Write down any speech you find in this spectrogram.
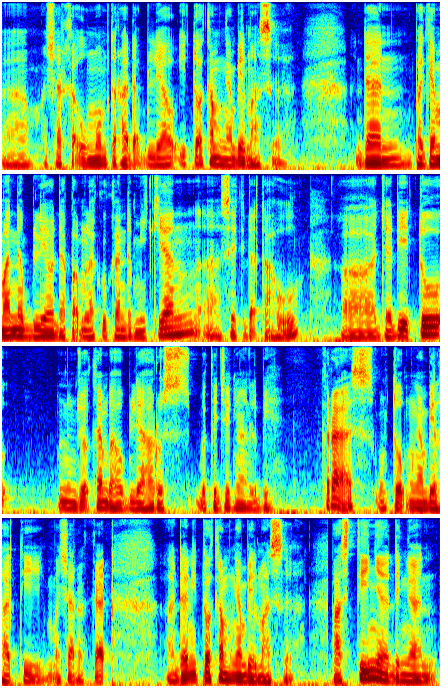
uh, masyarakat umum terhadap beliau itu akan mengambil masa. Dan bagaimana beliau dapat melakukan demikian uh, saya tidak tahu. Uh, jadi itu menunjukkan bahawa beliau harus bekerja dengan lebih keras untuk mengambil hati masyarakat uh, dan itu akan mengambil masa. Pastinya dengan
